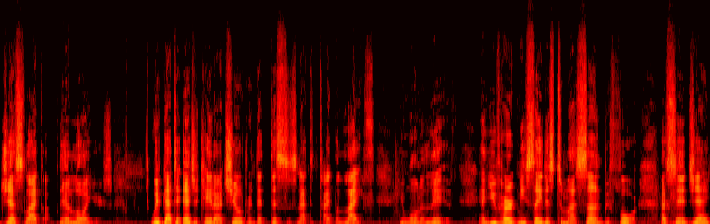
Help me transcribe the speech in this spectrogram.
just like their lawyers. We've got to educate our children that this is not the type of life you want to live. And you've heard me say this to my son before. I said, Jay,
